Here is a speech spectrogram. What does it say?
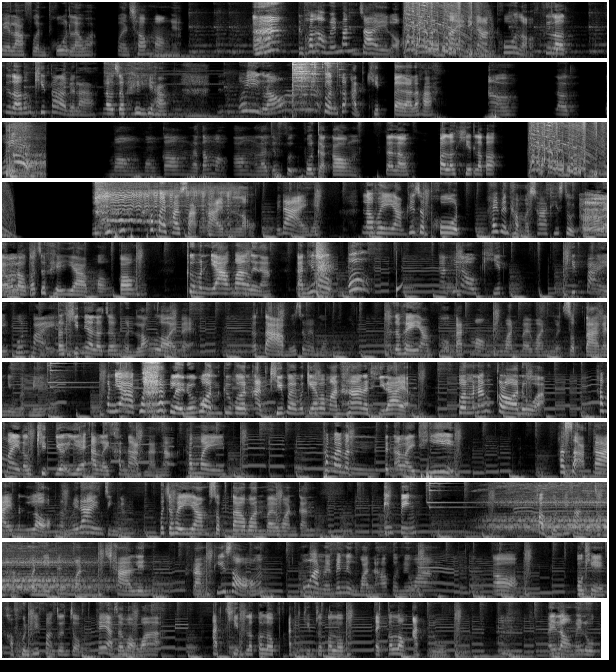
เวลาเฟิร์นพูดแล้วอะเฟิร์นชอบมองเนี่ยอะเป็นเพราะเราไม่มั่นใจหรอ ไม่มั่นใจในการพูดหรอ คือเรา คือเราต้องคิดตลอดเวลา เราจะพยายามอุ้ยอีกแล้วอะเฟิร์นก็อัดคลิปไปแล้วนะคะ เอา เรา อุ้ยมอง มองกล้อง เราต้องมองกล้อง เราจะฝึกพูดกับกล้อง แต่เรา พอเราคิดแล้วก็ทำไมภาษากายมันหลอก ไม่ได้แฮะ เราพยายามที่จะพูดให้เป็นธรรมชาติที่สุด แล้วเราก็จะพยายามมองกล้อง คือมันยากมากเลยนะ การที่เราโอ้การที่เราคิดคิดไปพูดไป เราคิดเนี่ยเราจะเหมือนล่องลอยไปอะแล้วตามนก็จะไปมองข้างบนเราจะพยายามโฟกัสมองเป็นวัน by วันเหมือนสบตากันอยู่แบบนี้ มันยากมากเลยทุกคนคือเฟิร์นอัดคลิปไปเมื่อกี้ประมาณ 5 นาทีได้อะเฟิร์นมานั่งกรอดูอะทำไมเราคิดเยอะแยะอะไรขนาดนั้นอะทำไมทำไมมันเป็นอะไรที่ภาษากายมันหลอกกันไม่ได้จริงๆอะเราจะพยายามสบตาวัน by วันกัน ปิ๊งปิ๊งขอบคุณที่ฟังจนจบนะคะวันนี้เป็นวันชาเลนจ์ครั้งที่สองเมื่อวานมันเป็นหนึ่งวันนะคะคนไม่ว่าง ก็โอเค ขอบคุณที่ฟังจนจบ แค่อยากจะบอกว่า อัดคลิปแล้วก็ลบ อัดคลิปแล้วก็ลบ แต่ก็ลองอัดดูอืมไม่ลองไม่รู้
